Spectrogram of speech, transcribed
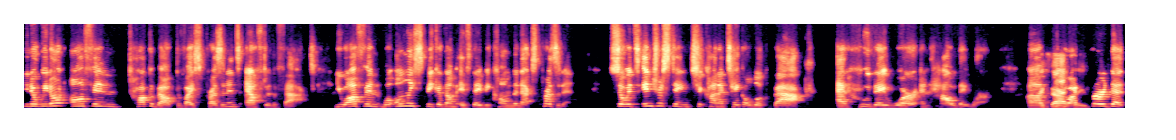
You know, we don't often talk about the vice presidents after the fact. You often will only speak of them if they become the next president. So it's interesting to kind of take a look back at who they were and how they were. Um, exactly. Know, I've heard that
